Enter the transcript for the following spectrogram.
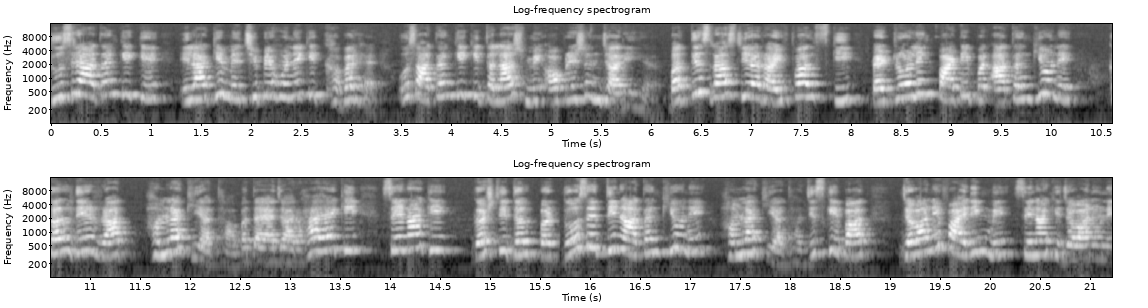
दूसरे आतंकी के इलाके में छिपे होने की खबर है। उस आतंकी की तलाश में ऑपरेशन जारी है। बत्तीस राष्ट्रीय राइफल्स की पेट्रोलिंग पार्टी पर आतंकियों ने कल देर रात हमला किया था। बताया जा रहा है कि सेना की गश्ती दल पर दो से तीन आतंकियों ने हमला किया था, जिसके बाद जवानी फायरिंग में सेना के जवानों ने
